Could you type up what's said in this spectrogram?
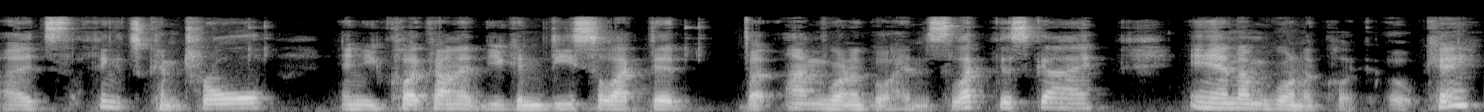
uh, I think it's control, and you click on it, you can deselect it. But I'm going to go ahead and select this guy, and I'm going to click OK.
